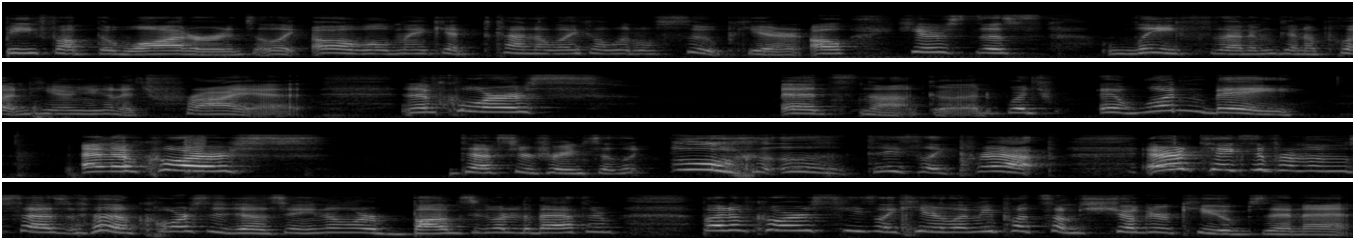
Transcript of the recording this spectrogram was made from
beef up the water so like, oh, we'll make it kind of like a little soup here. Oh, here's this leaf that I'm gonna put in here, and you're gonna try it. And of course, it's not good, which it wouldn't be. And of course, Dexter drinks it like, ugh, ugh, tastes like crap. Eric takes it from him and says, of course it does. You know where bugs go to the bathroom? But of course, he's like, here, let me put some sugar cubes in it.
